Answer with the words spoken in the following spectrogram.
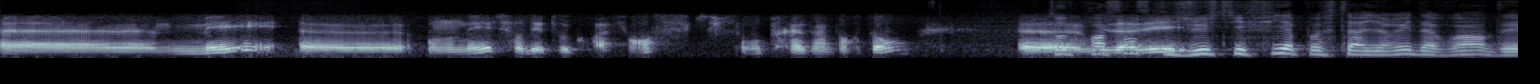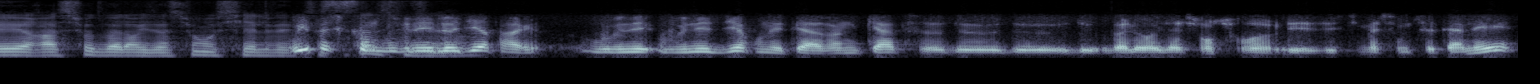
Euh, mais euh, on est sur des taux de croissance qui sont très importants. Euh, taux de croissance avez... qui justifie a posteriori d'avoir des ratios de valorisation aussi élevés. Oui, parce que comme vous venez de le dire, vous venez, vous venez de dire qu'on était à 24 de, de, de, valorisation sur les estimations de cette année.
